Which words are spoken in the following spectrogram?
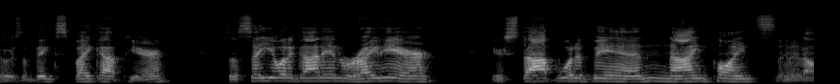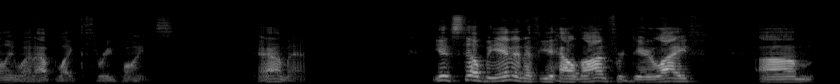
there was a big spike up here. So say you would have got in right here. Your stop would have been nine points, and it only went up like three points. Yeah, man. You'd still be in it if you held on for dear life. Um,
